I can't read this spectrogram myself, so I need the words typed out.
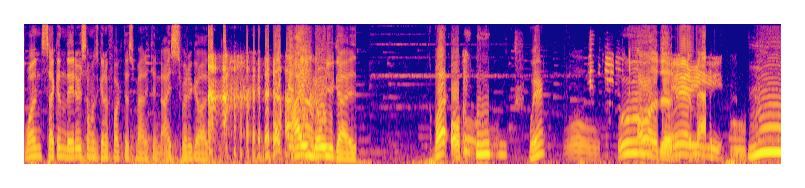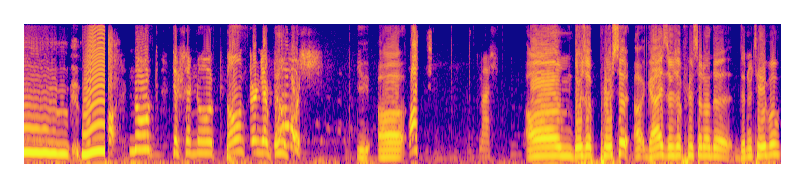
One second later, someone's gonna fuck this mannequin. I swear to God. I know you guys. What? Oh. Where? Whoa. Oh, the, the Scary. magic move. Ooh, ooh. Oh, note! There's a note! Don't turn your bush! You, uh, What? Smash. um, there's a person, uh, guys, there's a person on the dinner table.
